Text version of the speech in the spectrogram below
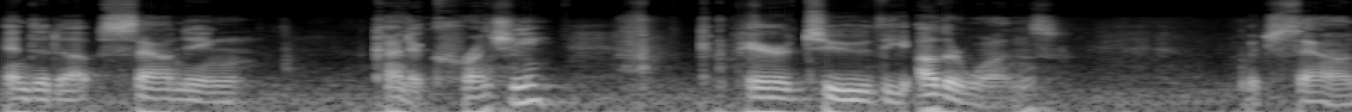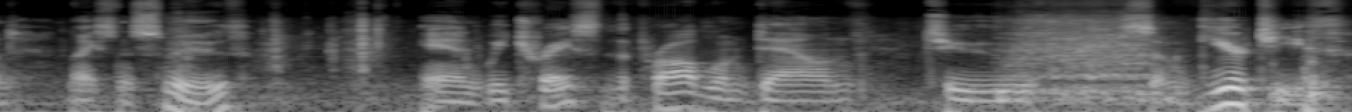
ended up sounding kind of crunchy compared to the other ones which sound nice and smooth. And we traced the problem down to some gear teeth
